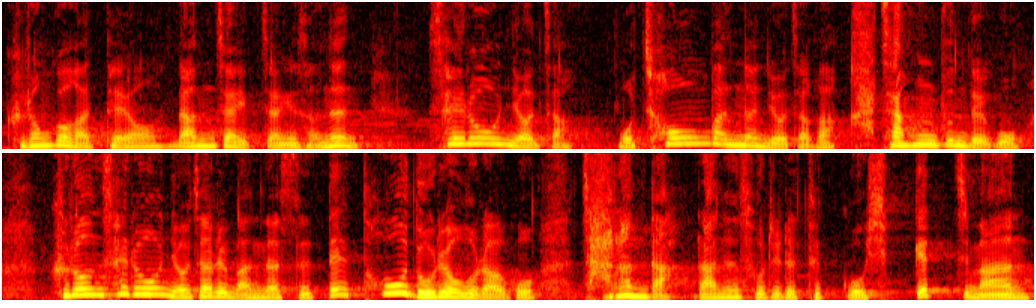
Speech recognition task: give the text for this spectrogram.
그런 것 같아요. 남자 입장에서는 새로운 여자, 뭐 처음 만난 여자가 가장 흥분되고 그런 새로운 여자를 만났을 때 더 노력을 하고 잘한다 라는 소리를 듣고 싶겠지만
